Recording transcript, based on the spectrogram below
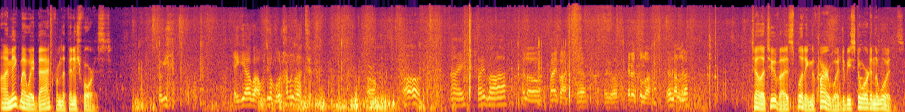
I make my way back from the Finnish forest. Ai, päivää. Hello, päivää. Yeah. Tervetuloa. Tervetuloa. Teletuva is splitting the firewood to be stored in the woods.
